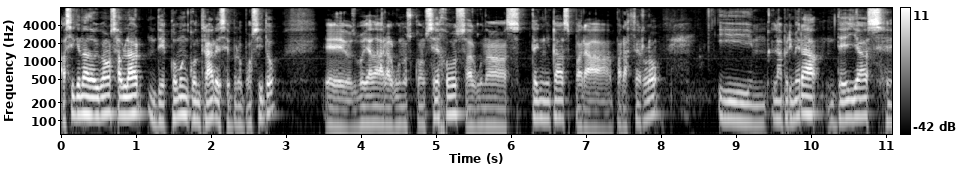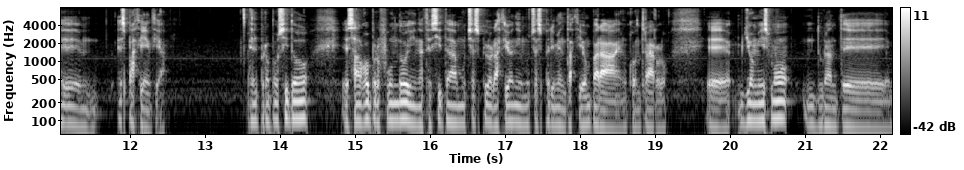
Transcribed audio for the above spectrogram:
Así que nada, hoy vamos a hablar de cómo encontrar ese propósito. Eh, os voy a dar algunos consejos, algunas técnicas para, para hacerlo. Y la primera de ellas es paciencia. El propósito es algo profundo y necesita mucha exploración y mucha experimentación para encontrarlo. Eh, yo mismo durante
